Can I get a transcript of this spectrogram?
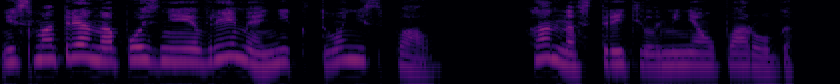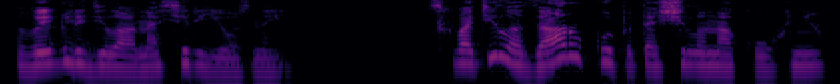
Несмотря на позднее время, никто не спал. Ханна встретила меня у порога. Выглядела она серьезной. Схватила за руку и потащила на кухню.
